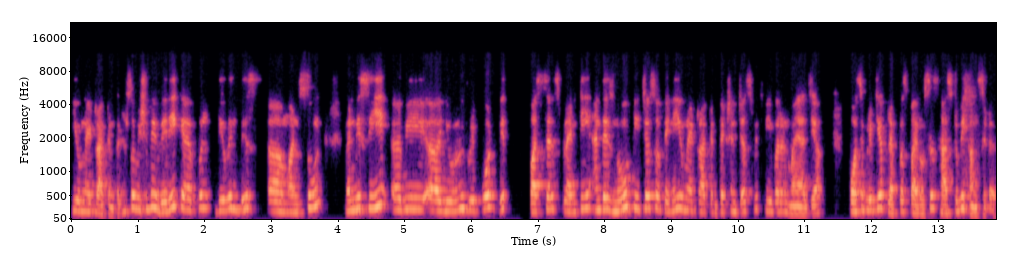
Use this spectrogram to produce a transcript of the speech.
urinary tract infection. So we should be very careful during this uh, monsoon when we see uh, we uh, urine report with pus cells plenty, and there's no features of any urinary tract infection, just with fever and myalgia, possibility of leptospirosis has to be considered.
